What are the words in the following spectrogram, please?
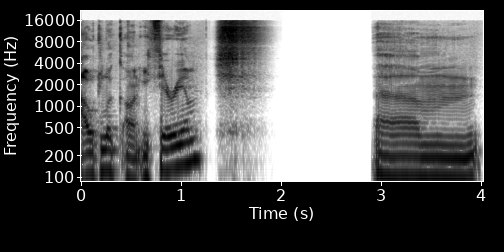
outlook on Ethereum. Um,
